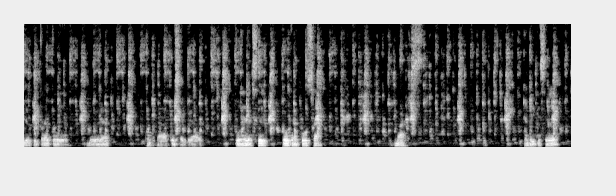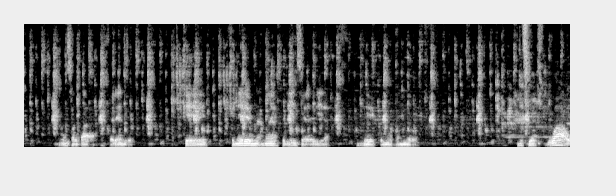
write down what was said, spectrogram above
lo que trato de lograr con cada cosa que hago. Poder hacer otra cosa más enriquecedor, una salta diferente, que genere una nueva experiencia de vida, de como cuando decías, wow,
